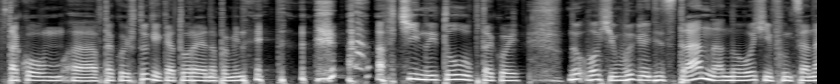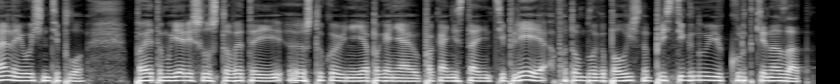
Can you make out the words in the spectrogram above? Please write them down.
в, таком, э, в такой штуке, которая напоминает овчинный тулуп такой. Ну, в общем, выглядит странно, но очень функционально и очень тепло. Поэтому я решил, что в этой э, штуковине я погоняю, пока не станет теплее, а потом благополучно пристегну ее к куртке назад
